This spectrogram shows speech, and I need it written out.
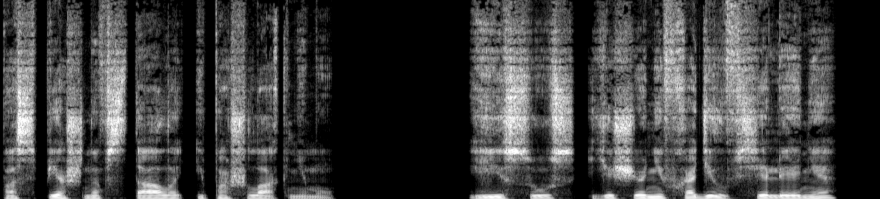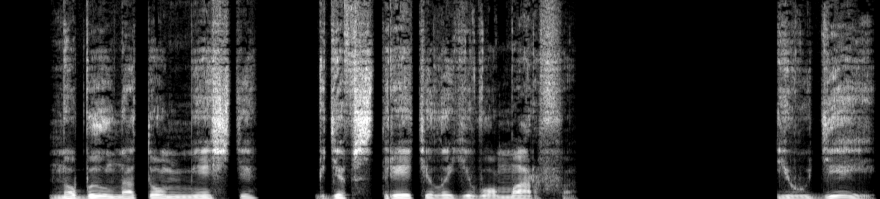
поспешно встала и пошла к нему. Иисус еще не входил в селение, но был на том месте, где встретила его Марфа. Иудеи,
